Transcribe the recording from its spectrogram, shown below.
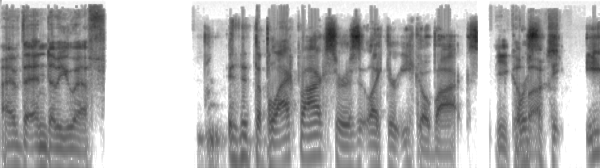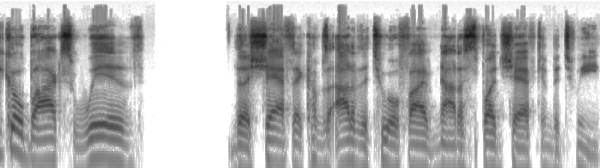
I have the NWF is it the black box or is it like their eco box? Eco or is it Box. the eco box with the shaft that comes out of the 205, not a spud shaft in between?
